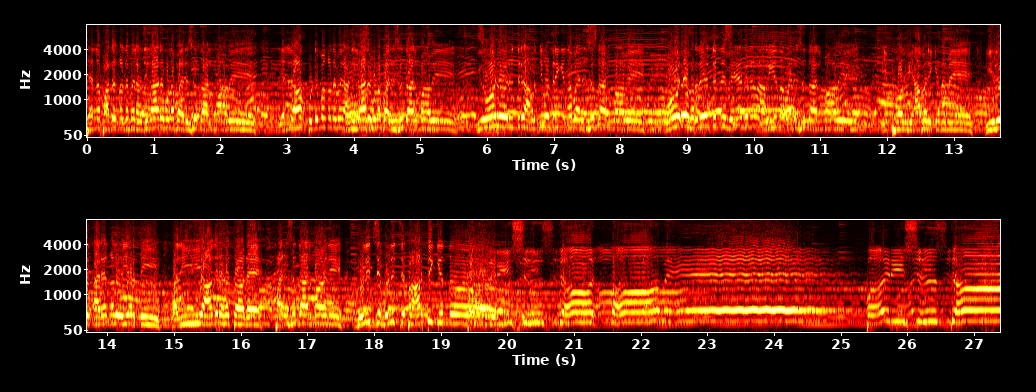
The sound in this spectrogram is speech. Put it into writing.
ജനപദങ്ങളുടെ മേൽ അധികാരമുള്ള പരിശുദ്ധാത്മാവേ എല്ലാ കുടുംബങ്ങളുടെ മേൽ അധികാരമുള്ള പരിശുദ്ധാത്മാവേ ഈ ഓരോരുത്തരും അറിഞ്ഞുകൊണ്ടിരിക്കുന്ന പരിശുദ്ധാത്മാവേ ഓരോ ഹൃദയത്തിന്റെ വേദനകൾ അറിയുന്ന പരിശുദ്ധാത്മാവേ ഇപ്പോൾ വ്യാപരിക്കണമേ. ഇരു കരങ്ങൾ ഉയർത്തി വലിയ ആഗ്രഹത്തോടെ പരിശുദ്ധാത്മാവിനെ വിളിച്ച് വിളിച്ച് പ്രാർത്ഥിക്കുന്നു. പരിശുദ്ധാത്മാവേ പരിശുദ്ധാത്മാവേ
